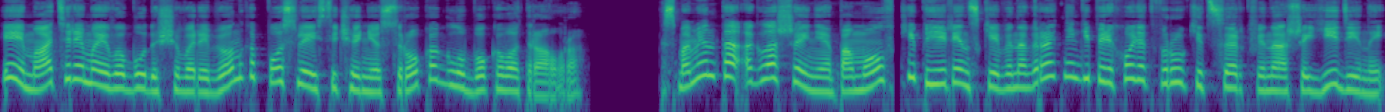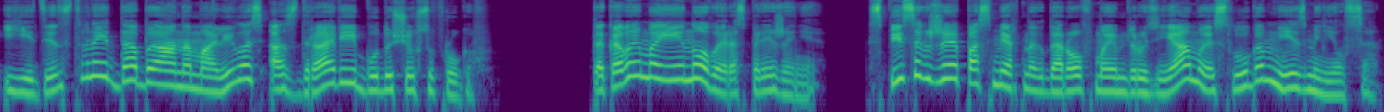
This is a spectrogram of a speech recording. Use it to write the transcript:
и матери моего будущего ребенка после истечения срока глубокого траура. С момента оглашения помолвки пьеринские виноградники переходят в руки церкви нашей единой и единственной, дабы она молилась о здравии будущих супругов. Таковы мои новые распоряжения. Список же посмертных даров моим друзьям и слугам не изменился.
